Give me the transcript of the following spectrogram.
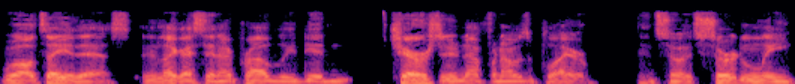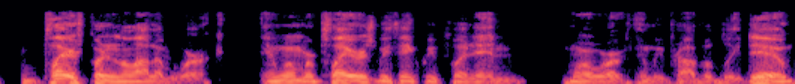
Well, I'll tell you this, and like I said, I probably didn't cherish it enough when I was a player, and so it's certainly players put in a lot of work. And when we're players, we think we put in more work than we probably do.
